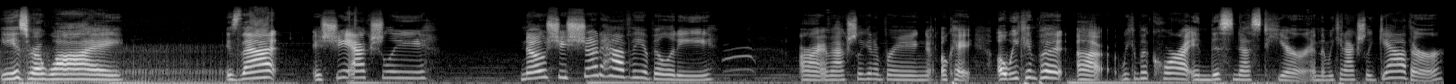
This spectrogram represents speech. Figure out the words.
Isra, why? Is that... Is she actually... No, she should have the ability. Alright, I'm actually gonna bring okay. Oh, we can put uh we can put Cora in this nest here, and then we can actually gather.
